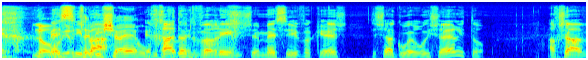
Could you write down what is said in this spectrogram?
לא, הוא מסי ירצה בא, להישאר, הוא אחד. הדברים שמסי יבקש, זה שהגוארו יישאר איתו. עכשיו,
